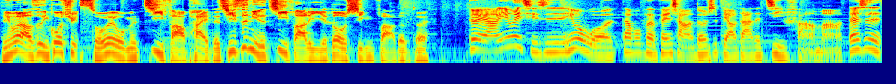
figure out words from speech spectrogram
林慧老师，你过去所谓我们技法派的，其实你的技法里也都有心法，对不对？对啊，因为其实因为我大部分分享的都是表达的技法嘛，但是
